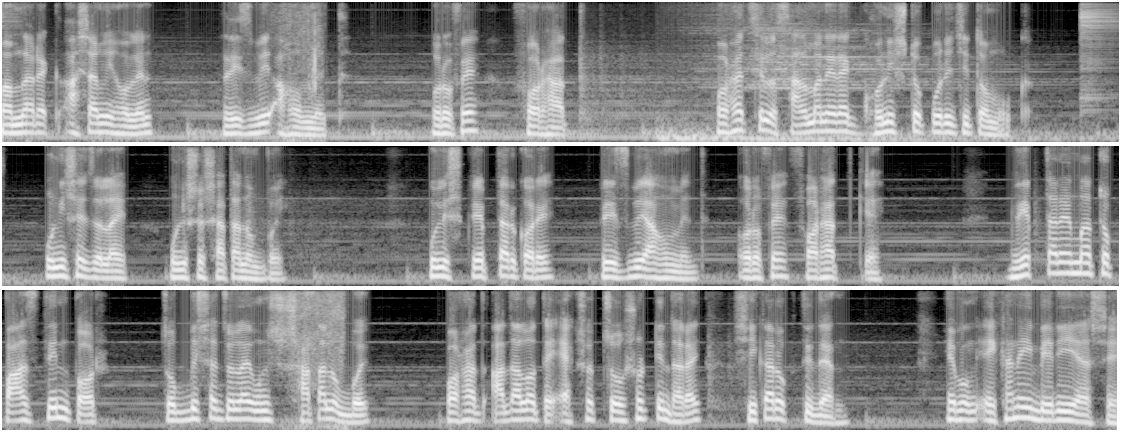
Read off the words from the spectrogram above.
মামলার এক আসামি হলেন রিজবি আহমেদ ওরফে ফরহাদ। ফরহাদ ছিল সালমানের এক ঘনিষ্ঠ পরিচিত মুখ। উনিশে জুলাই উনিশশো সাতানব্বই। পুলিশ গ্রেপ্তার করে রিজবি আহমেদ ওরফে ফরহাদকে। গ্রেপ্তারের মাত্র পাঁচ দিন পর চব্বিশে জুলাই উনিশশো সাতানব্বই ফরহাদ আদালতে একশো চৌষট্টি ধারায় স্বীকারোক্তি দেন এবং এখানেই বেরিয়ে আসে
